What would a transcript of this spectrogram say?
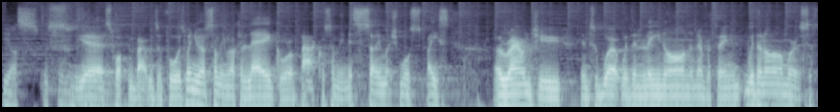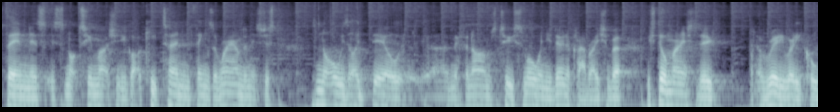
yeah, switching. Yeah, swapping backwards and forwards. When you have something like a leg or a back or something, there's so much more space around you and to work with and lean on and everything. With an arm where it's thin, is it's not too much, and you've got to keep turning things around, and it's just it's not always ideal um, if an arm's too small when you're doing a collaboration, but we still managed to do a really, really cool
